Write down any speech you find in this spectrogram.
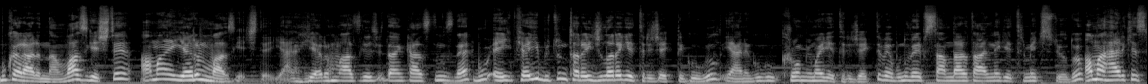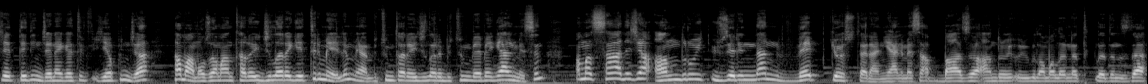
bu kararından vazgeçti ama yarım vazgeçti. Yani yarım vazgeçten kastımız ne? Bu API'yi bütün tarayıcılara getirecekti Google. Yani Google Chromium'a getirecekti ve bunu web standart haline getirmek istiyordu. Ama herkes reddedince, negatif yapınca tamam o zaman tarayıcılara getirmeyelim. Yani bütün tarayıcıları bütün web'e gelmesin. Ama sadece Android üzerinden web gösteren yani mesela bazı Android uygulamalarına tıkladığınızda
